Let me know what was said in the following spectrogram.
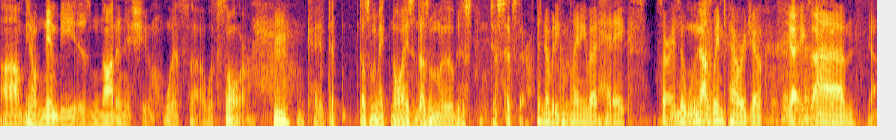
Um, you know, NIMBY is not an issue with uh, with solar. Hmm. Okay, it doesn't make noise, it doesn't move, it just just sits there. There's nobody complaining about headaches. Sorry, it's a, no. it's a wind power joke. yeah, exactly. Um, yeah,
